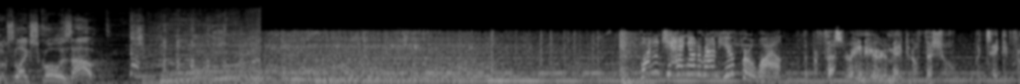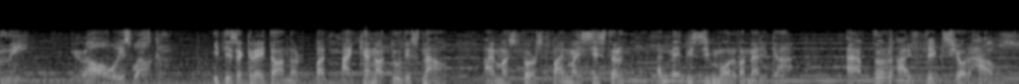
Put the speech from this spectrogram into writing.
Looks like school is out. Why don't you hang out around here for a while? The professor ain't here to make it official, but take it from me. You're always welcome. It is a great honor, but I cannot do this now. I must first find my sister and maybe see more of America. After I fix your house.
